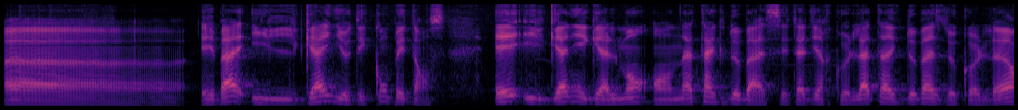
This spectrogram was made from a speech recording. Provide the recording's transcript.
eh ben, il gagne des compétences. Et il gagne également en attaque de base, c'est-à-dire que l'attaque de base de Colder,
